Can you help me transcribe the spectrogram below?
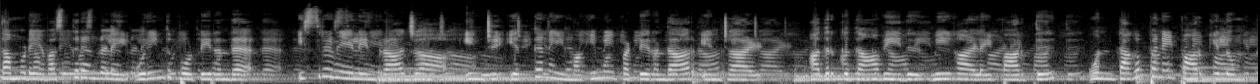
தம்முடைய வஸ்திரங்களை உரிந்து போட்டிருந்த இஸ்ரவேலின் ராஜா இன்று எத்தனை மகிமைப்பட்டிருந்தார் என்றாள். அதற்கு தாவீது மீகாளை பார்த்து உன் தகப்பனை பார்க்கிலும்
